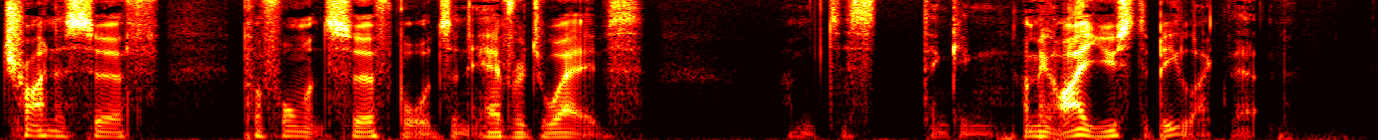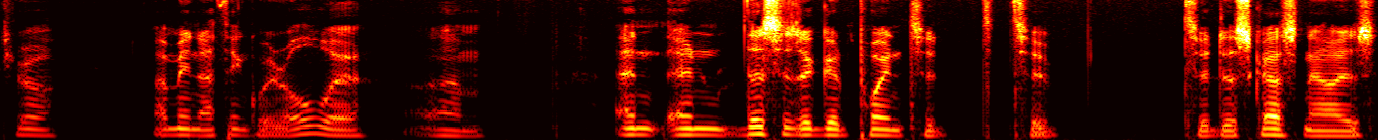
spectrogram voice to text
trying to surf performance surfboards and average waves. I'm just thinking. I mean, I used to be like that. Sure. I mean, I think we all were. Um, and and this is a good point to to to discuss now. Is,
